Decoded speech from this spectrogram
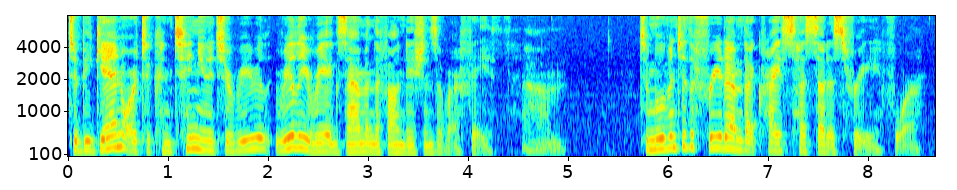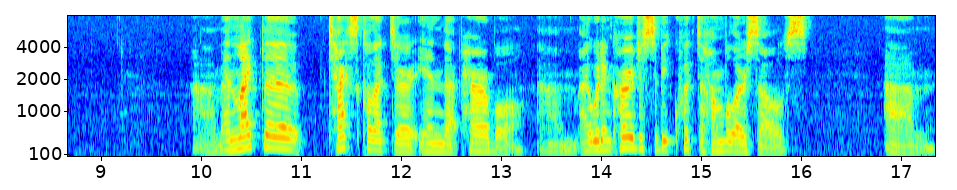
to begin or to continue to re- really re examine the foundations of our faith. Um, to move into the freedom that Christ has set us free for. Um, and like the tax collector in that parable, um, I would encourage us to be quick to humble ourselves um,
